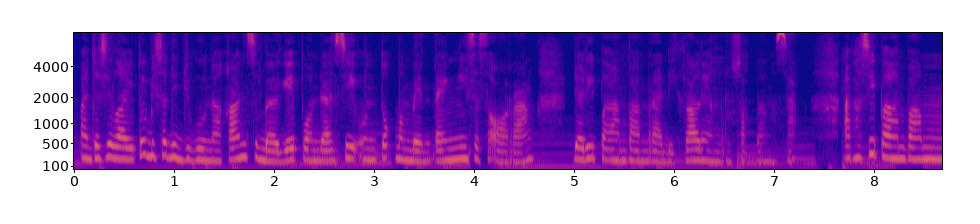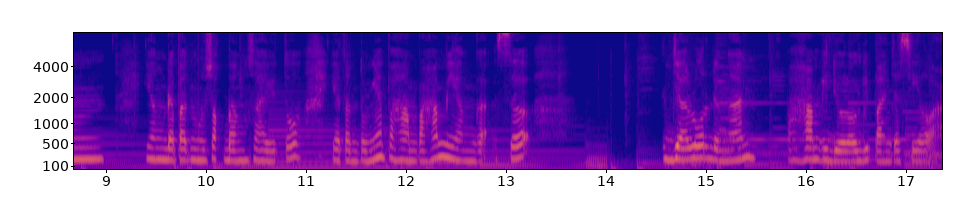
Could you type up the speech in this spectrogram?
Pancasila itu bisa digunakan sebagai pondasi untuk membentengi seseorang dari paham-paham radikal yang merusak bangsa. Apa sih paham-paham yang dapat merusak bangsa itu? Ya tentunya paham-paham yang gak se jalur dengan paham ideologi Pancasila.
